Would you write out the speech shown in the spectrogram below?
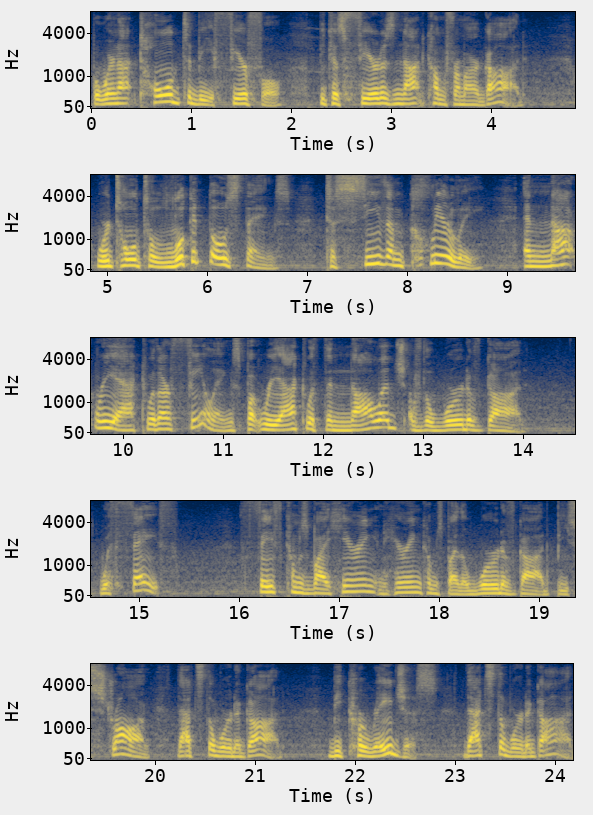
But we're not told to be fearful because fear does not come from our God. We're told to look at those things, to see them clearly, and not react with our feelings, but react with the knowledge of the Word of God, with faith. Faith comes by hearing, and hearing comes by the Word of God. Be strong, that's the Word of God. Be courageous, that's the Word of God.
